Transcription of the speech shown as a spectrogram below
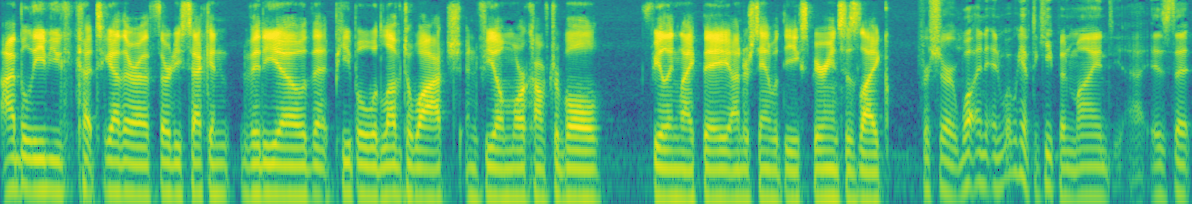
I believe you could cut together a 30 second video that people would love to watch and feel more comfortable feeling like they understand what the experience is like. For sure. Well, and, and what we have to keep in mind uh, is that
